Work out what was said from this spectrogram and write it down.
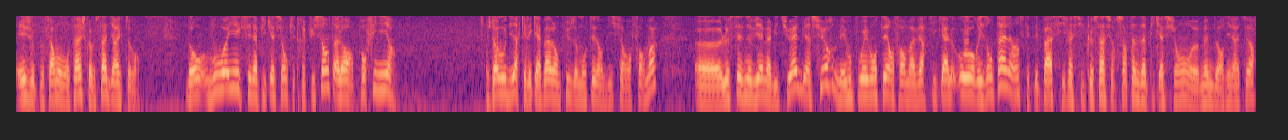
et je peux faire mon montage comme ça directement. Donc vous voyez que c'est une application qui est très puissante. Alors pour finir, je dois vous dire qu'elle est capable en plus de monter dans différents formats. Euh, le 16 neuvième habituel bien sûr, mais vous pouvez monter en format vertical ou horizontal, hein, ce qui n'était pas si facile que ça sur certaines applications, euh, même d'ordinateur,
